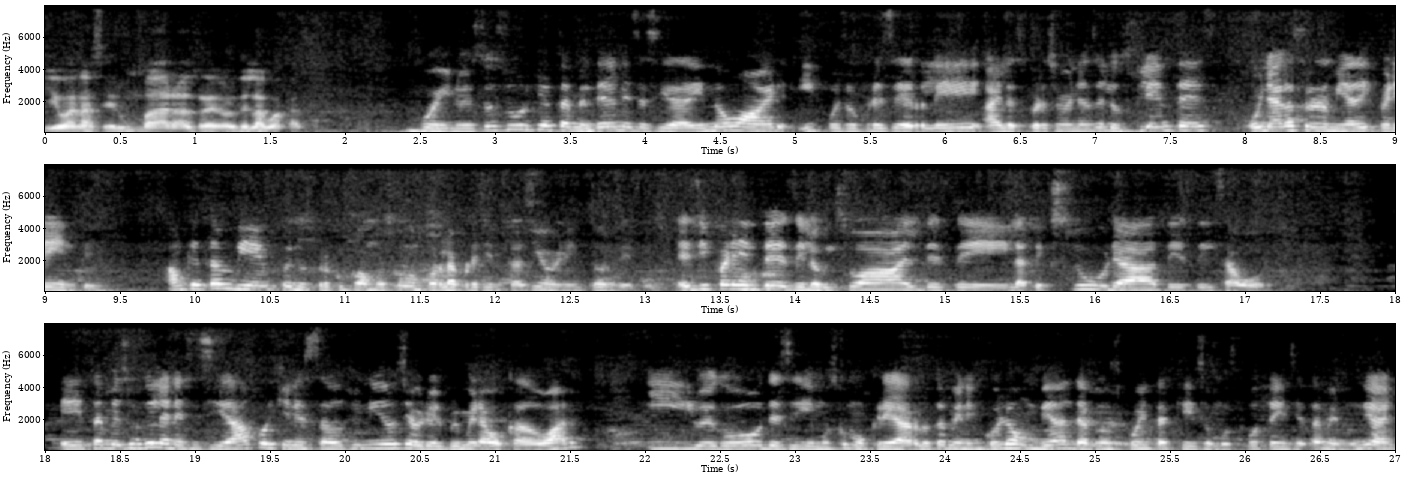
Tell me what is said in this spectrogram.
iban a hacer un bar alrededor del aguacate? Bueno, esto surge también de la necesidad de innovar y pues ofrecerle a las personas, a los clientes, una gastronomía diferente. Aunque también pues nos preocupamos como por la presentación, entonces es diferente desde lo visual, desde la textura, desde el sabor. Eh, también surge la necesidad porque en Estados Unidos se abrió el primer abocado bar y luego decidimos como crearlo también en Colombia darnos cuenta que somos potencia también mundial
